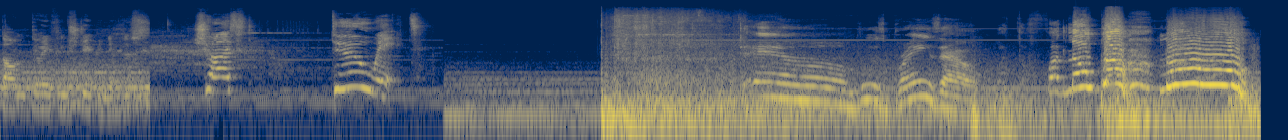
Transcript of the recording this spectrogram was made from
Don't do anything stupid, Nicholas. Just do it. Damn, blew his brains out. What the fuck? No, no, no!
